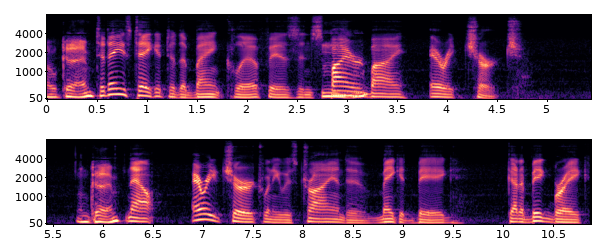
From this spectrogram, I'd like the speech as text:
Okay. Today's Take It to the Bank, Cliff, is inspired Mm-hmm. by Eric Church. Okay. Now, Eric Church, when he was trying to make it big, got a big break,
